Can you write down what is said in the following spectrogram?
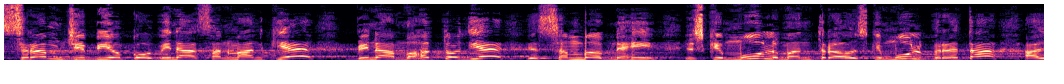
श्रम जीवियों को बिना सम्मान किए, बिना महत्व दिए, ये संभव नहीं। इसके मूल मंत्र और इसकी मूल प्रेरता आज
